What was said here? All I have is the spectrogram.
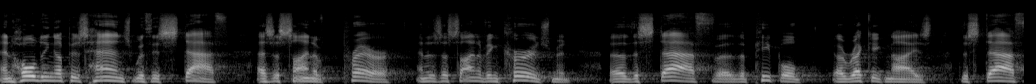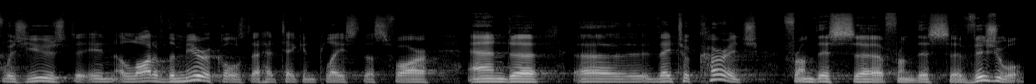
and holding up his hands with his staff as a sign of prayer and as a sign of encouragement. Uh, the staff, uh, the people uh, recognized the staff was used in a lot of the miracles that had taken place thus far and uh, uh, they took courage from this, uh, from this visual.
